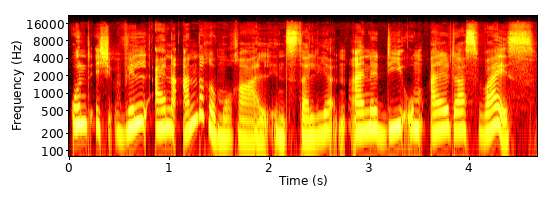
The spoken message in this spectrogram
Und ich will eine andere Moral installieren, eine, die um all das weiß.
